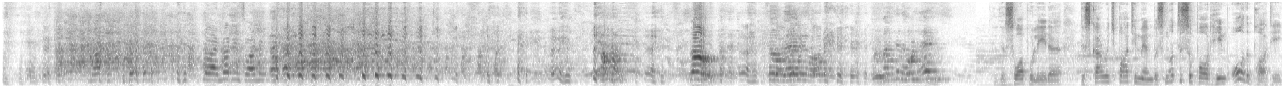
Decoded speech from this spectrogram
No, I'm not in Swanu. So, so therefore, we must hold hands. The SWAPO leader discouraged party members not to support him or the party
